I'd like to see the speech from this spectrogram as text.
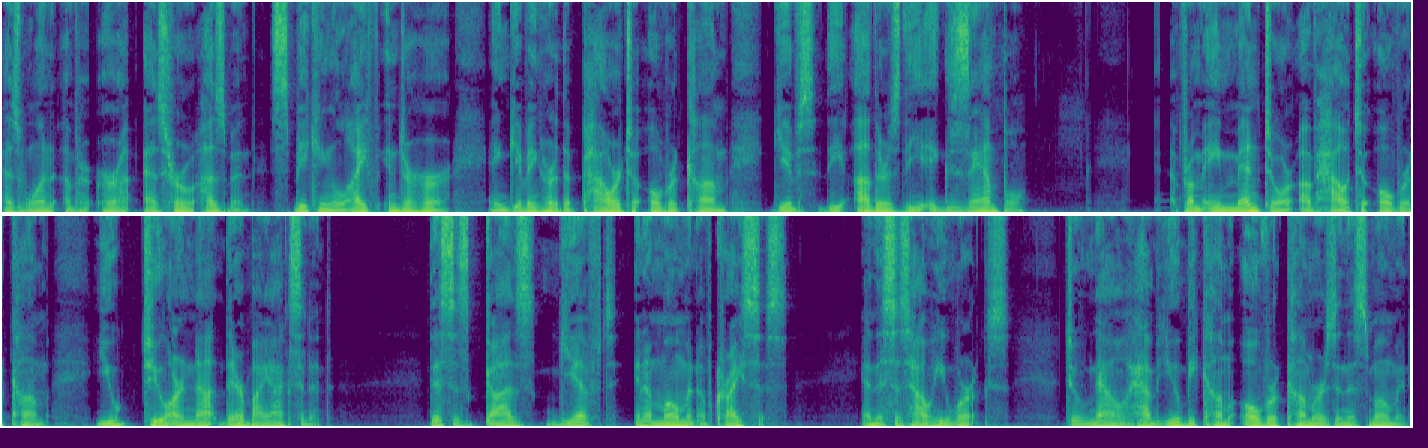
as one of her er, as her husband, speaking life into her and giving her the power to overcome, gives the others the example from a mentor of how to overcome. You two are not there by accident. This is God's gift in a moment of crisis. And this is how he works to now have you become overcomers in this moment.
